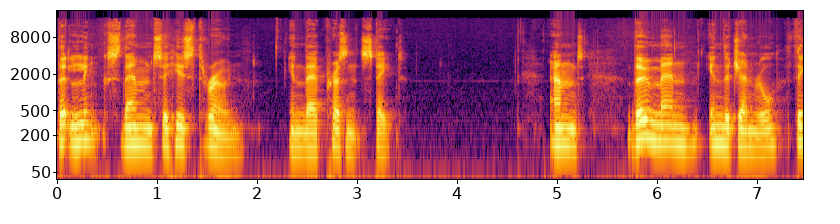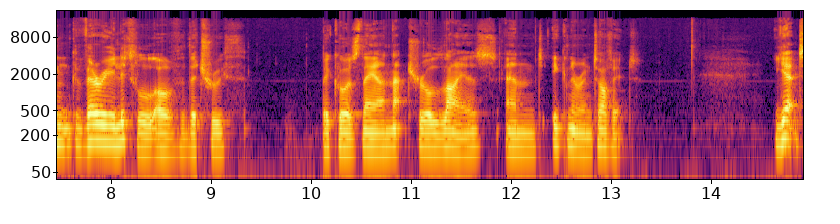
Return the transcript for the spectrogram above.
that links them to his throne in their present state. And Though men, in the general, think very little of the truth, because they are natural liars and ignorant of it, yet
